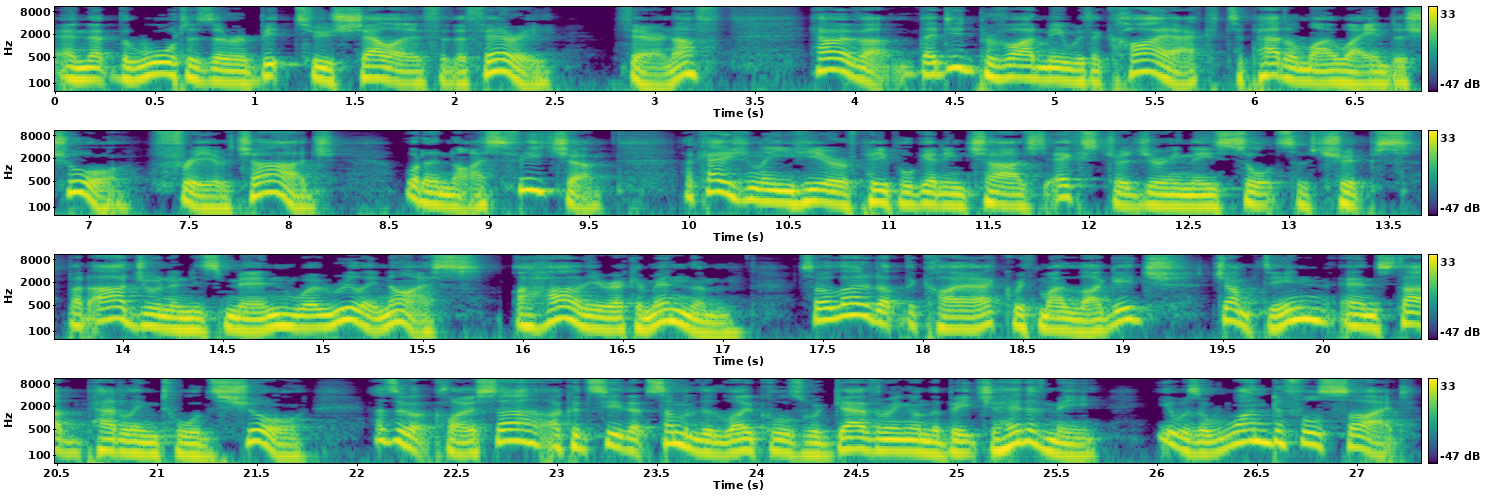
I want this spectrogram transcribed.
and that the waters are a bit too shallow for the ferry. Fair enough. However, they did provide me with a kayak to paddle my way into shore, free of charge. What a nice feature. Occasionally you hear of people getting charged extra during these sorts of trips, but Arjun and his men were really nice. I highly recommend them. So I loaded up the kayak with my luggage, jumped in, and started paddling towards shore. As I got closer, I could see that some of the locals were gathering on the beach ahead of me. It was a wonderful sight.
